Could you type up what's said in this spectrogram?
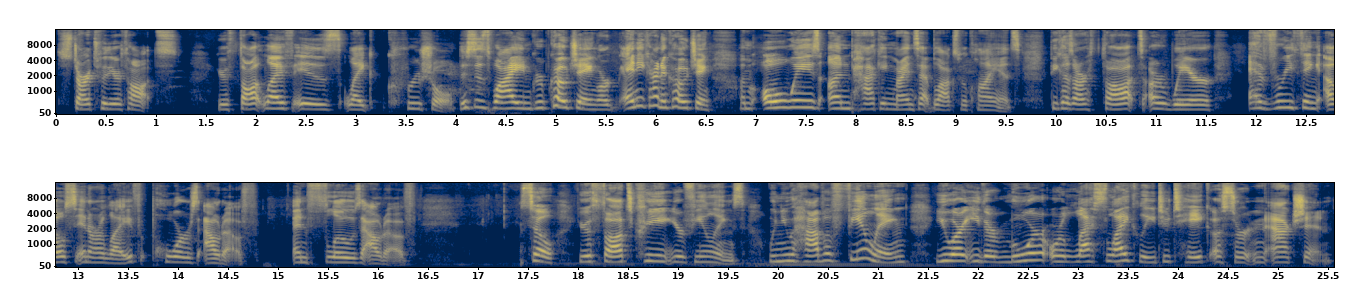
Starts with your thoughts. Your thought life is like crucial. This is why in group coaching or any kind of coaching, I'm always unpacking mindset blocks with clients because our thoughts are where everything else in our life pours out of and flows out of. So, your thoughts create your feelings. When you have a feeling, you are either more or less likely to take a certain action.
